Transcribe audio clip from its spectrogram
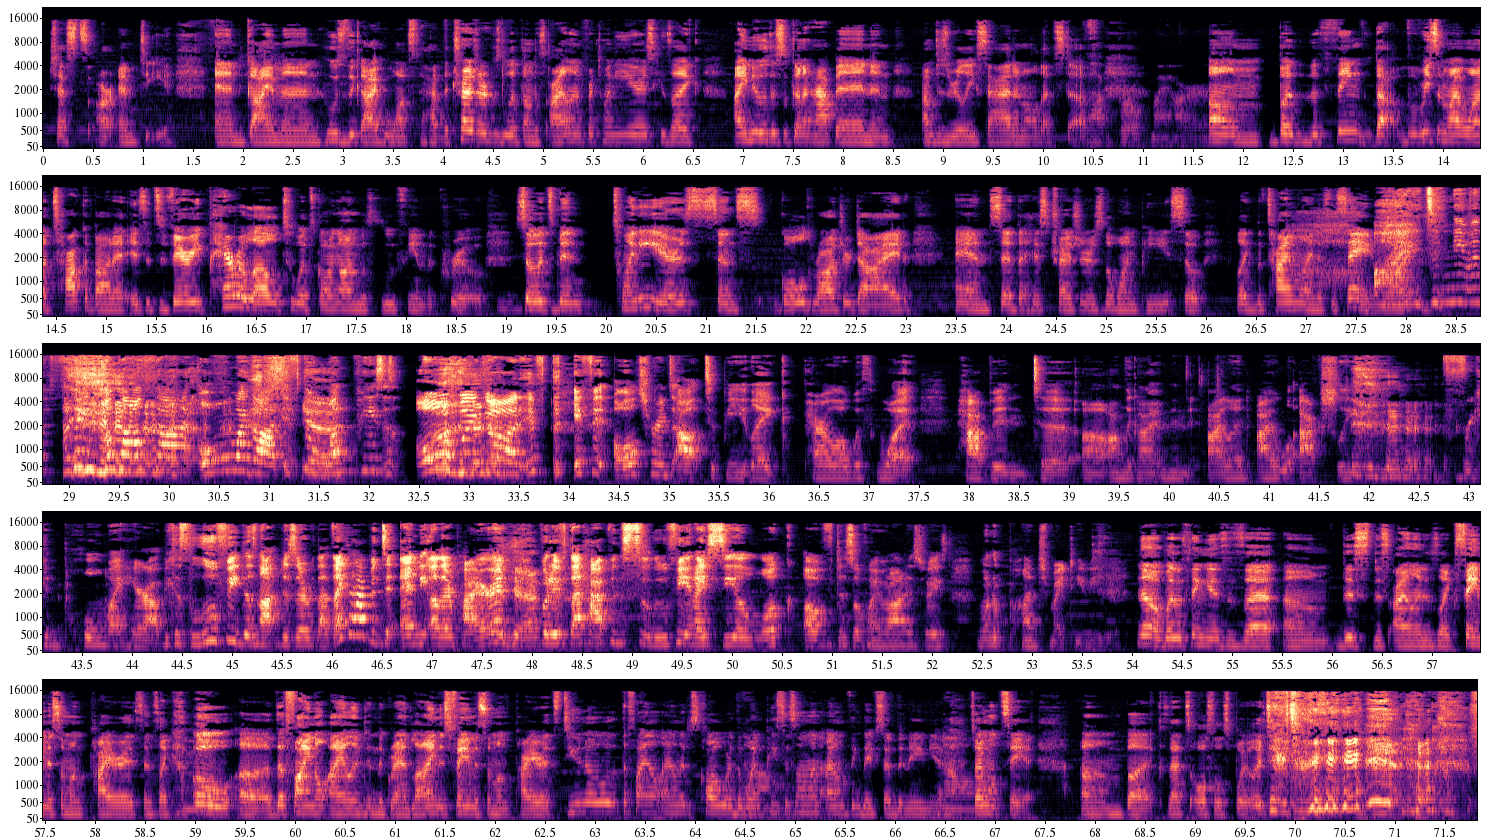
chests are empty. And Gaiman, who's the guy who wants to have the treasure, who's lived on this island for 20 years, he's like, I knew this was gonna happen, and I'm just really sad and all that stuff. That broke my heart. Um, but the thing that the reason why I want to talk about it is it's very parallel to what's going on with Luffy and the crew. Mm-hmm. So it's been 20 years since Gold Roger died and said that his treasure is the One Piece. So like the timeline is the same, oh, right? I didn't even think about that. Oh my god! If the yeah. One Piece is, oh my god! If the, if it all turns out to be like parallel with what happen to uh, on the Gaiman Island, I will actually freaking pull my hair out because Luffy does not deserve that. That could happen to any other pirate, yeah. but if that happens to Luffy and I see a look of disappointment on his face, I'm gonna punch my TV. No, but the thing is, is that um, this this island is like famous among pirates, and it's like, mm. oh, uh, the final island in the Grand Line is famous among pirates. Do you know what the final island is called, where the no. One Piece is on? I don't think they've said the name yet, no. so I won't say it um, but cause that's also spoiler territory.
